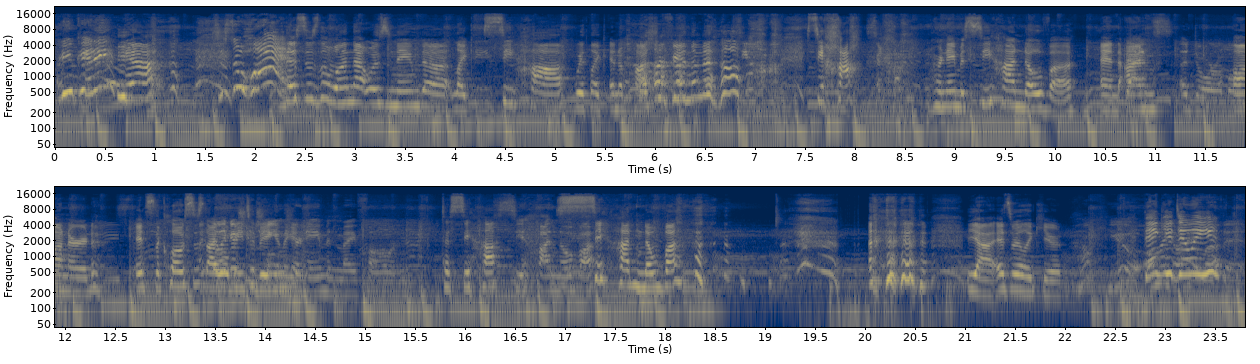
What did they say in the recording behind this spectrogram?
Are you kidding? Yeah. She's so hot. This is the one that was named uh, like Siha with like an apostrophe in the middle. Siha. Her name is Siha Nova, and That's I'm adorable. honored. It's the closest I I, will like I be to being in the game. her name in my phone. To Siha. Siha Nova. Siha Nova. yeah, it's really cute. How cute. Oh Thank oh you, my God, I Dewey. love it.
